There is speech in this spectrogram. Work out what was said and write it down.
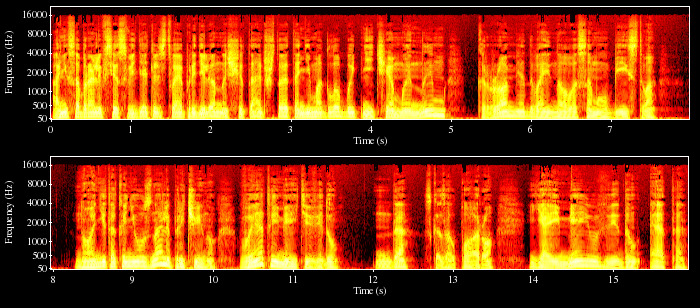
Они собрали все свидетельства и определенно считают, что это не могло быть ничем иным, кроме двойного самоубийства. — но они так и не узнали причину. Вы это имеете в виду? Да, сказал Пуаро. Я имею в виду это.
